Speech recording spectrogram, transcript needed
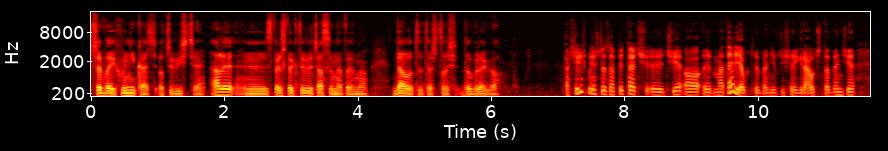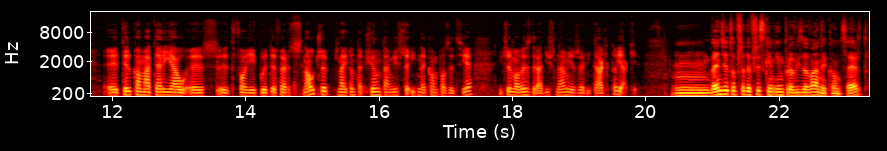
trzeba ich unikać oczywiście, ale y, z perspektywy czasu na pewno dało to też coś dobrego. A chcieliśmy jeszcze zapytać y, Cię o y, materiał, który będziesz dzisiaj grał. Czy to będzie tylko materiał z Twojej płyty First Snow, czy znajdą się tam jeszcze inne kompozycje? I czy może zdradzisz nam? Jeżeli tak, to jakie? Mm, Będzie to przede wszystkim improwizowany koncert.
